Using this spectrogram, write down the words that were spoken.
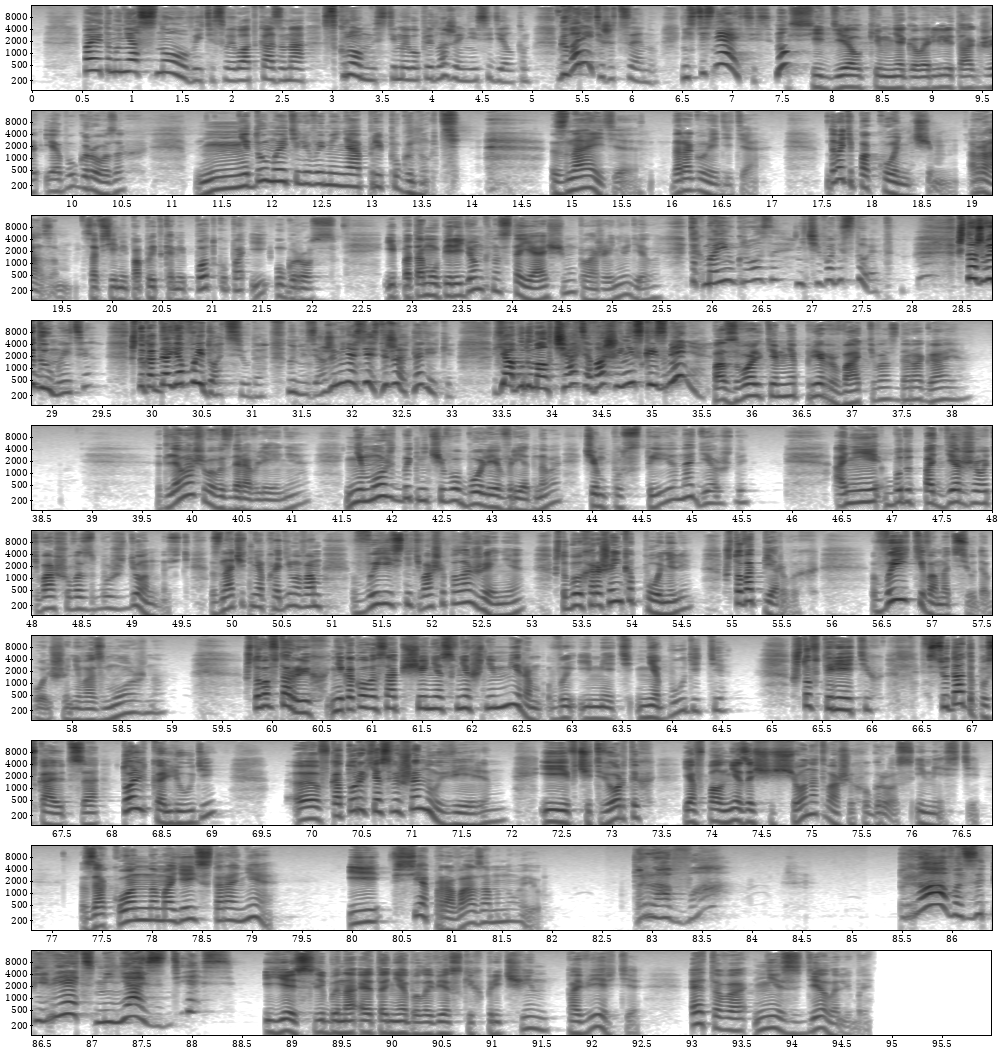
Поэтому не основывайте своего отказа на скромности моего предложения сиделкам. Говорите же цену, не стесняйтесь. Ну? Сиделки мне говорили также и об угрозах. Не думаете ли вы меня припугнуть? Знаете, дорогое дитя, давайте покончим разом со всеми попытками подкупа и угроз и потому перейдем к настоящему положению дела. Так мои угрозы ничего не стоят. Что же вы думаете, что когда я выйду отсюда, ну нельзя же меня здесь держать навеки, я буду молчать о вашей низкой измене? Позвольте мне прервать вас, дорогая. Для вашего выздоровления не может быть ничего более вредного, чем пустые надежды. Они будут поддерживать вашу возбужденность. Значит, необходимо вам выяснить ваше положение, чтобы вы хорошенько поняли, что, во-первых, выйти вам отсюда больше невозможно, что, во-вторых, никакого сообщения с внешним миром вы иметь не будете, что, в-третьих, сюда допускаются только люди, э, в которых я совершенно уверен, и, в-четвертых, я вполне защищен от ваших угроз и мести. Закон на моей стороне, и все права за мною. Права? Право запереть меня здесь? Если бы на это не было веских причин, поверьте, этого не сделали бы.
